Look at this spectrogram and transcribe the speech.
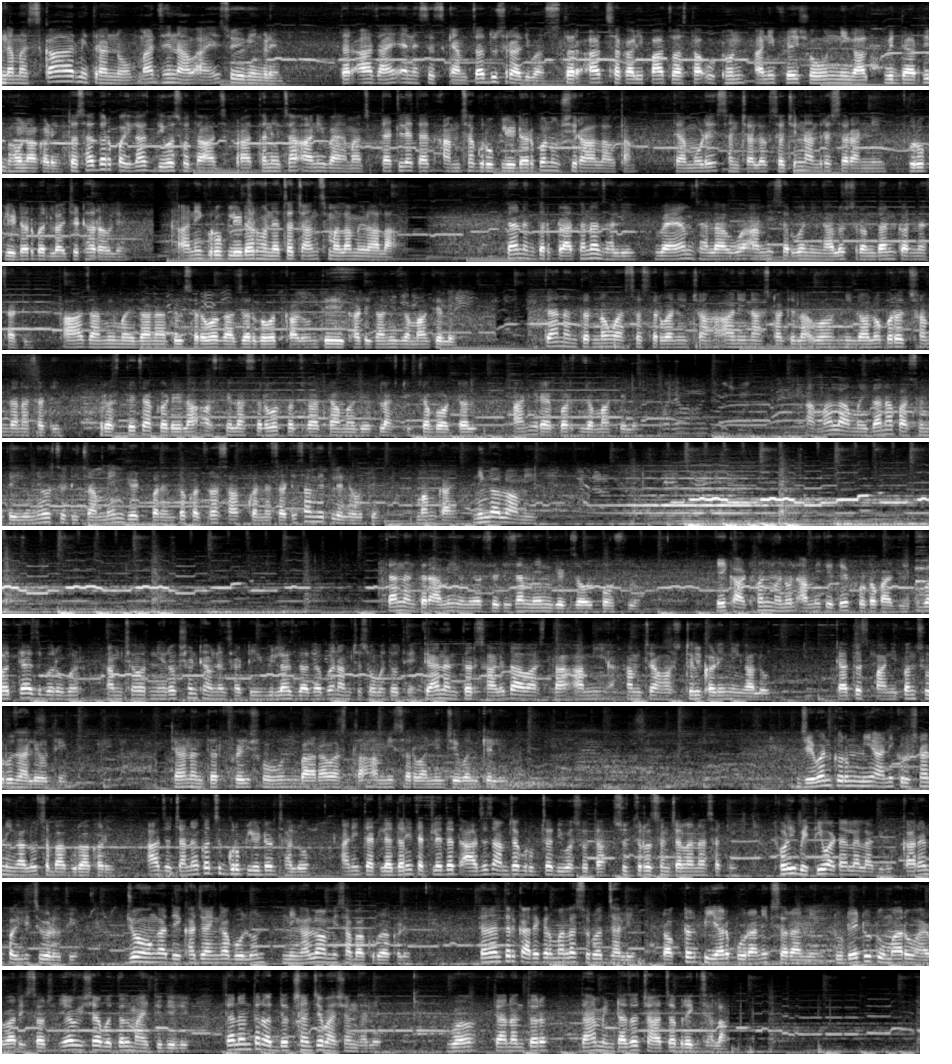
नमस्कार मित्रांनो माझे नाव आहे सुयोग इंगळे. तर आज आहे एन एस एस कॅम्पचा दुसरा दिवस. तर आज सकाळी पाच वाजता उठून आणि फ्रेश होऊन निघाल विद्यार्थी भवनाकडे. तसा तर पहिलाच दिवस होता आज प्रार्थनेचा आणि व्यायामाचा. त्यातल्या त्यात आमचा ग्रुप लीडर पण उशिरा आला होता. त्यामुळे संचालक सचिन नांद्रे सरांनी ग्रुप लीडर बदलायचे ठरवले आणि ग्रुप लीडर होण्याचा चान्स मला मिळाला. त्यानंतर प्रार्थना झाली व्यायाम झाला व आम्ही सर्व निघालो श्रमदान करण्यासाठी. आज आम्ही मैदानातील सर्व गाजर गवत काढून ते एका ठिकाणी जमा केले. त्यानंतर नऊ वाजता सर्वांनी चहा आणि नाश्ता केला व निघालो परत श्रमदानासाठी. रस्त्याच्या कडेला असलेला सर्व कचरा त्यामध्ये प्लास्टिकच्या बॉटल आणि रॅपर्स जमा केले. आम्हाला मैदानापासून ते युनिव्हर्सिटीच्या मेन गेटपर्यंत कचरा साफ करण्यासाठी सांगितलेले होते. मग काय? निघालो आम्ही. त्यानंतर आम्ही युनिव्हर्सिटीच्या मेन गेटजवळ पोहोचलो. एक आठवण म्हणून आम्ही तिथे फोटो काढले. व त्याचबरोबर आमच्यावर निरीक्षण ठेवण्यासाठी विलासदादा पण आमच्यासोबत होते. त्यानंतर साडेदहा वाजता आम्ही आमच्या हॉस्टेलकडे निघालो. त्यातच पाणी पण सुरू झाले होते. त्यानंतर फ्रेश होऊन बारा वाजता आम्ही सर्वांनी जेवण केले. जेवण करून मी आणि कृष्णा निघालो सभागृहाकडे. आज अचानकच ग्रुप लीडर झालो आणि त्यातल्या त्यात आणि त्यातल्या त्यात आजच आमच्या ग्रुपचा दिवस होता सूत्रसंचालनासाठी थोडी भीती वाटायला लागली कारण पहिलीच वेळ होती. जो होंगा देखा जाएंगा बोलून निघालो आम्ही सभागृहाकडे. त्यानंतर कार्यक्रमाला सुरुवात झाली. डॉक्टर पी आर पुराणिक सरांनी today to tomorrow viva research या विषयाबद्दल माहिती दिली. त्यानंतर अध्यक्षांचे भाषण झाले व त्यानंतर दहा मिनिटाचा चहाचा ब्रेक झाला.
